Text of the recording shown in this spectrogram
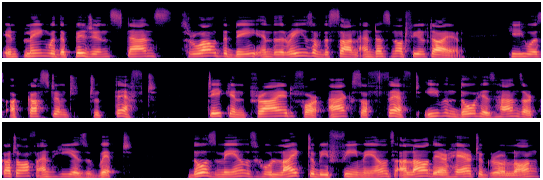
in playing with the pigeons stands throughout the day in the rays of the sun and does not feel tired. He who is accustomed to theft, taken pride for acts of theft, even though his hands are cut off and he is whipped. Those males who like to be females allow their hair to grow long,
